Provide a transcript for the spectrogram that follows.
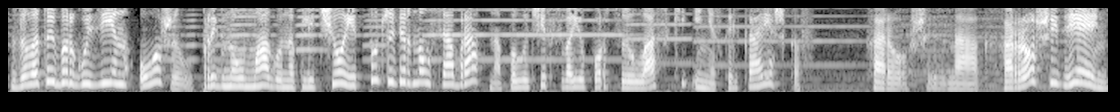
Золотой баргузин ожил, прыгнул магу на плечо и тут же вернулся обратно, получив свою порцию ласки и несколько орешков. Хороший знак, хороший день,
